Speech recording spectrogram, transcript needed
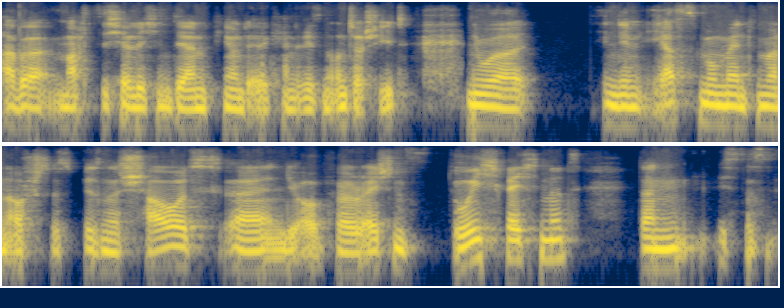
aber macht sicherlich in deren P&L keinen riesen Unterschied. Nur in dem ersten Moment, wenn man auf das Business schaut, äh, in die Operations durchrechnet, dann ist das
